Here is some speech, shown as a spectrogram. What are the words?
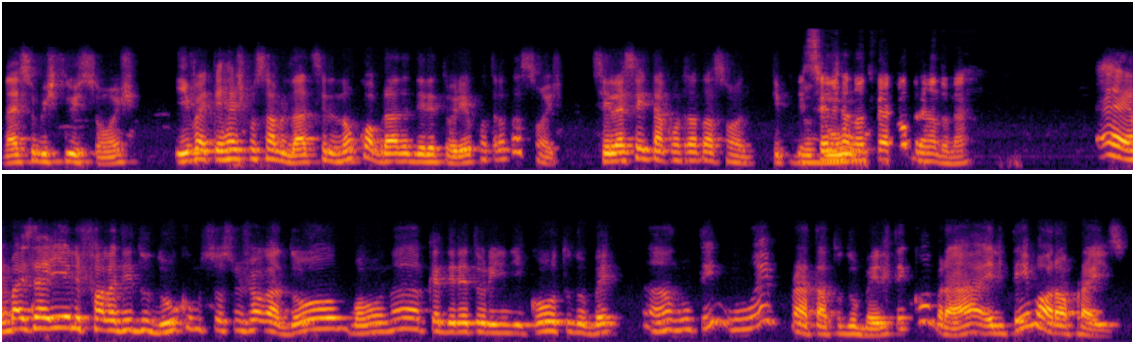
nas substituições, e vai ter responsabilidade se ele não cobrar da diretoria contratações. Se ele aceitar contratação. Tipo, e se ele já não estiver cobrando, né? É, mas aí ele fala de Dudu como se fosse um jogador bom, não, porque a diretoria indicou, tudo bem. Não, não, tem, não é para estar tá tudo bem, ele tem que cobrar, ele tem moral para isso.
